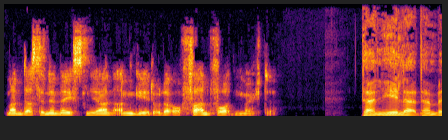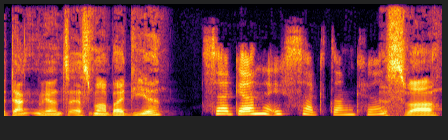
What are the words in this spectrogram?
man das in den nächsten Jahren angeht oder auch verantworten möchte. Daniela, dann bedanken wir uns erstmal bei dir. Sehr gerne, ich sag danke. Es war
